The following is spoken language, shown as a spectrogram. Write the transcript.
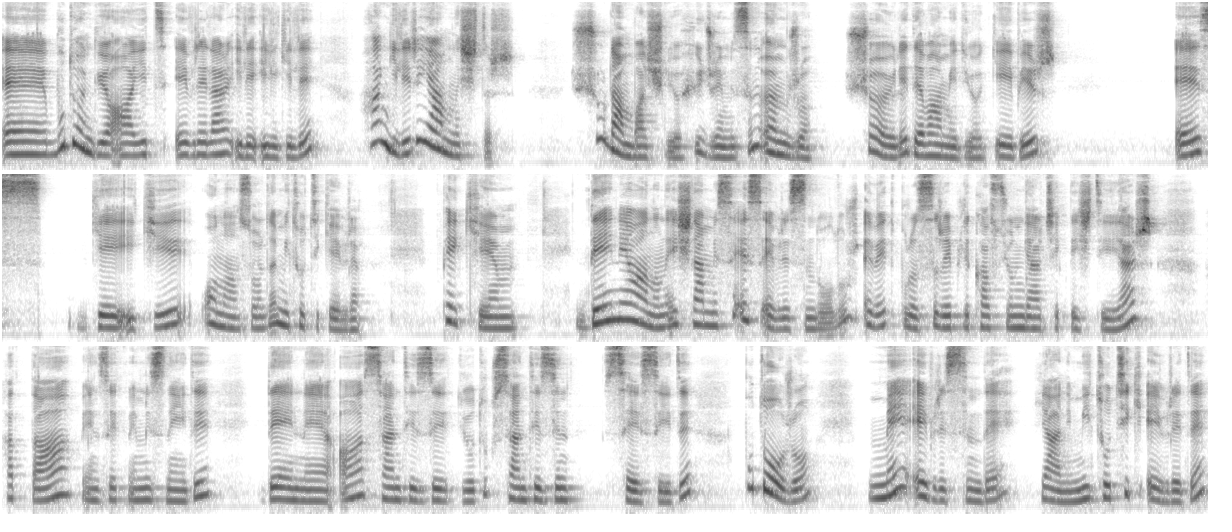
Ee, bu döngüye ait evreler ile ilgili hangileri yanlıştır? Şuradan başlıyor hücremizin ömrü. Şöyle devam ediyor. G1, S, G2, ondan sonra da mitotik evre. Peki DNA'nın eşlenmesi S evresinde olur. Evet burası replikasyonun gerçekleştiği yer. Hatta benzetmemiz neydi? DNA sentezi diyorduk. Sentezin S'siydi. Bu doğru. M evresinde yani mitotik evrede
